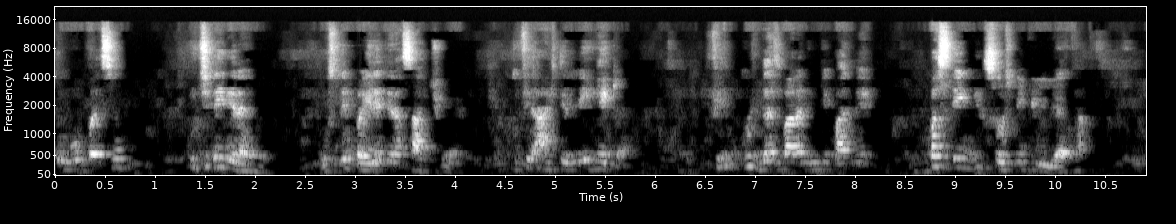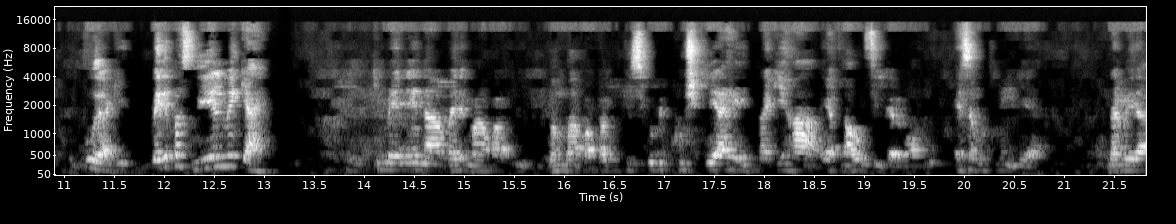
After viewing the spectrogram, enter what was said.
तो वो पर्सन कुछ नहीं दे रहा है। उसने पहले तेरा साथ छोड़ा तो फिर आज तेरे लिए है क्या? फिर कुछ दस बारह दिन के बाद में बस एक दिन सोचने के लिए गया था। पूरा कि मेरे पास रियल में क्या है? कि मैंने ना मेरे माँ बाप मम्मा पापा को किसी को भी खुश किया है इतना कि हाँ या प्राउड फील कर रहा हूँ ऐसा कुछ नहीं किया ना मेरा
